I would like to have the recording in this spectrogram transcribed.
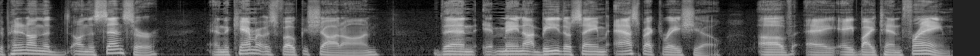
depending on the on the sensor and the camera it was focused shot on, then it may not be the same aspect ratio of a 8 by 10 frame.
